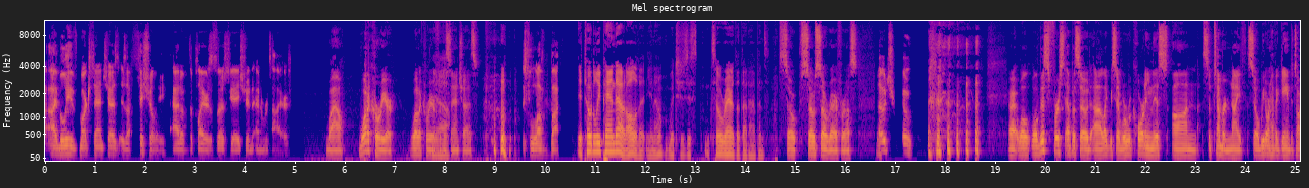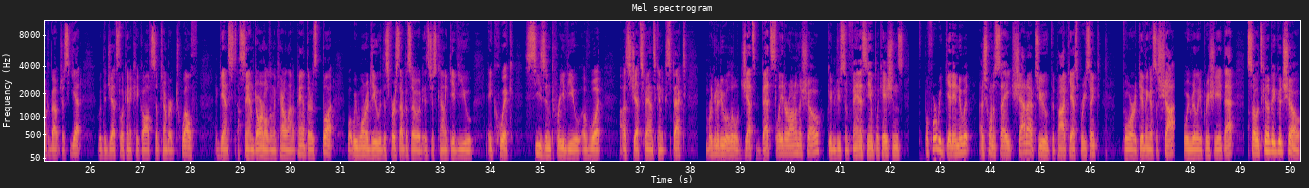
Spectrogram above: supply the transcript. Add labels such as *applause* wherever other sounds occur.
I believe Mark Sanchez is officially out of the Players Association and retired. Wow, what a career! What a career for the Sanchize. *laughs* Just love Buck. It totally panned out, all of it. You know, which is just so rare that that happens. So so so rare for us. So true. *laughs* All right. Well, well, this first episode, uh, like we said, we're recording this on September 9th, so we don't have a game to talk about just yet. With the Jets looking to kick off September 12th against Sam Darnold and the Carolina Panthers, but what we want to do with this first episode is just kind of give you a quick season preview of what us Jets fans can expect. We're going to do a little Jets bets later on in the show. Going to do some fantasy implications. Before we get into it, I just want to say shout out to the podcast precinct for giving us a shot. We really appreciate that. So it's going to be a good show.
